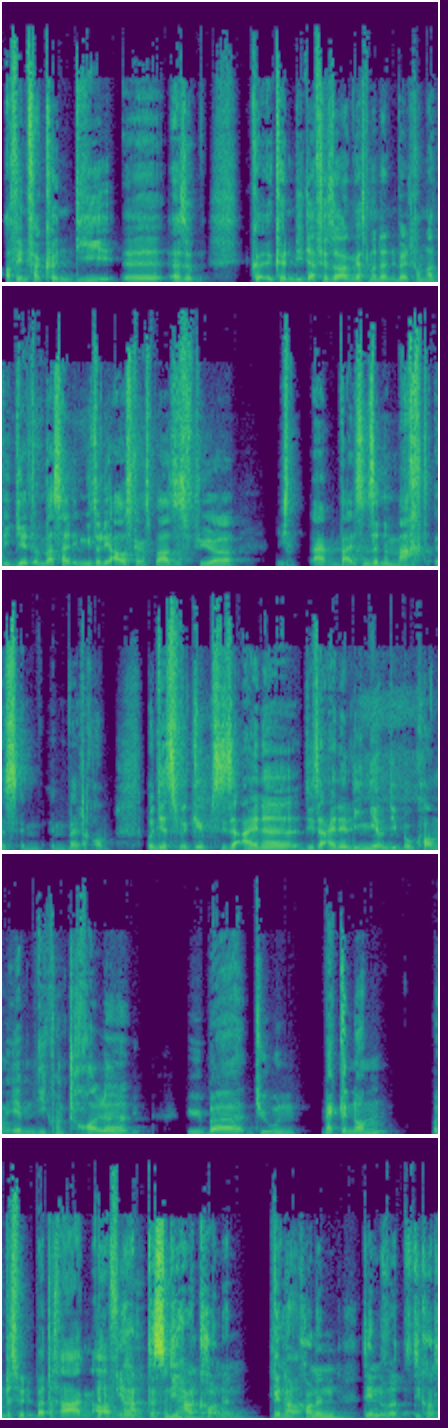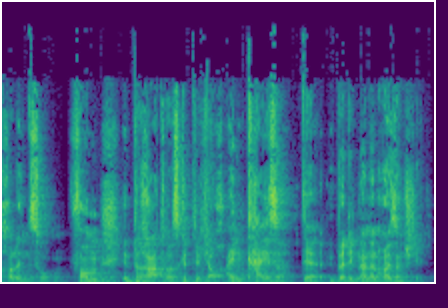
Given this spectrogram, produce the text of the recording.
Auf jeden Fall können die, äh, also können die dafür sorgen, dass man dann im Weltraum navigiert und was halt irgendwie so die Ausgangsbasis für ich, äh, im weitesten Sinne Macht ist im, im Weltraum. Und jetzt gibt's diese eine, diese eine Linie und die bekommen eben die Kontrolle über Dune weggenommen und es wird übertragen genau, auf. Die, das sind die Harkonnen. Die Genau. Harkonnen, denen wird die Kontrolle entzogen. Vom Imperator. Es gibt nämlich auch einen Kaiser, der über den anderen Häusern steht.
